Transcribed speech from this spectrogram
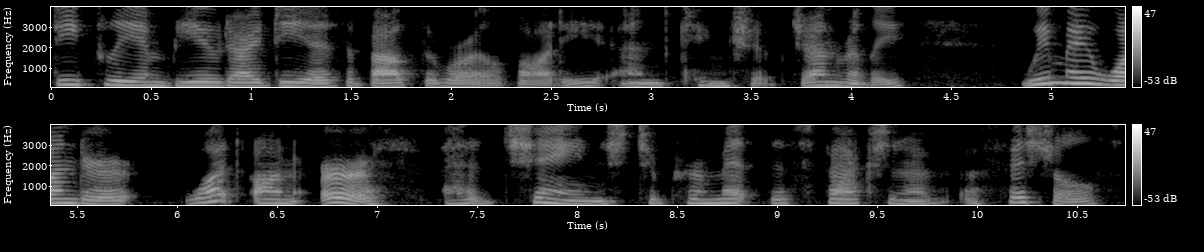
deeply imbued ideas about the royal body and kingship generally, we may wonder what on earth had changed to permit this faction of officials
